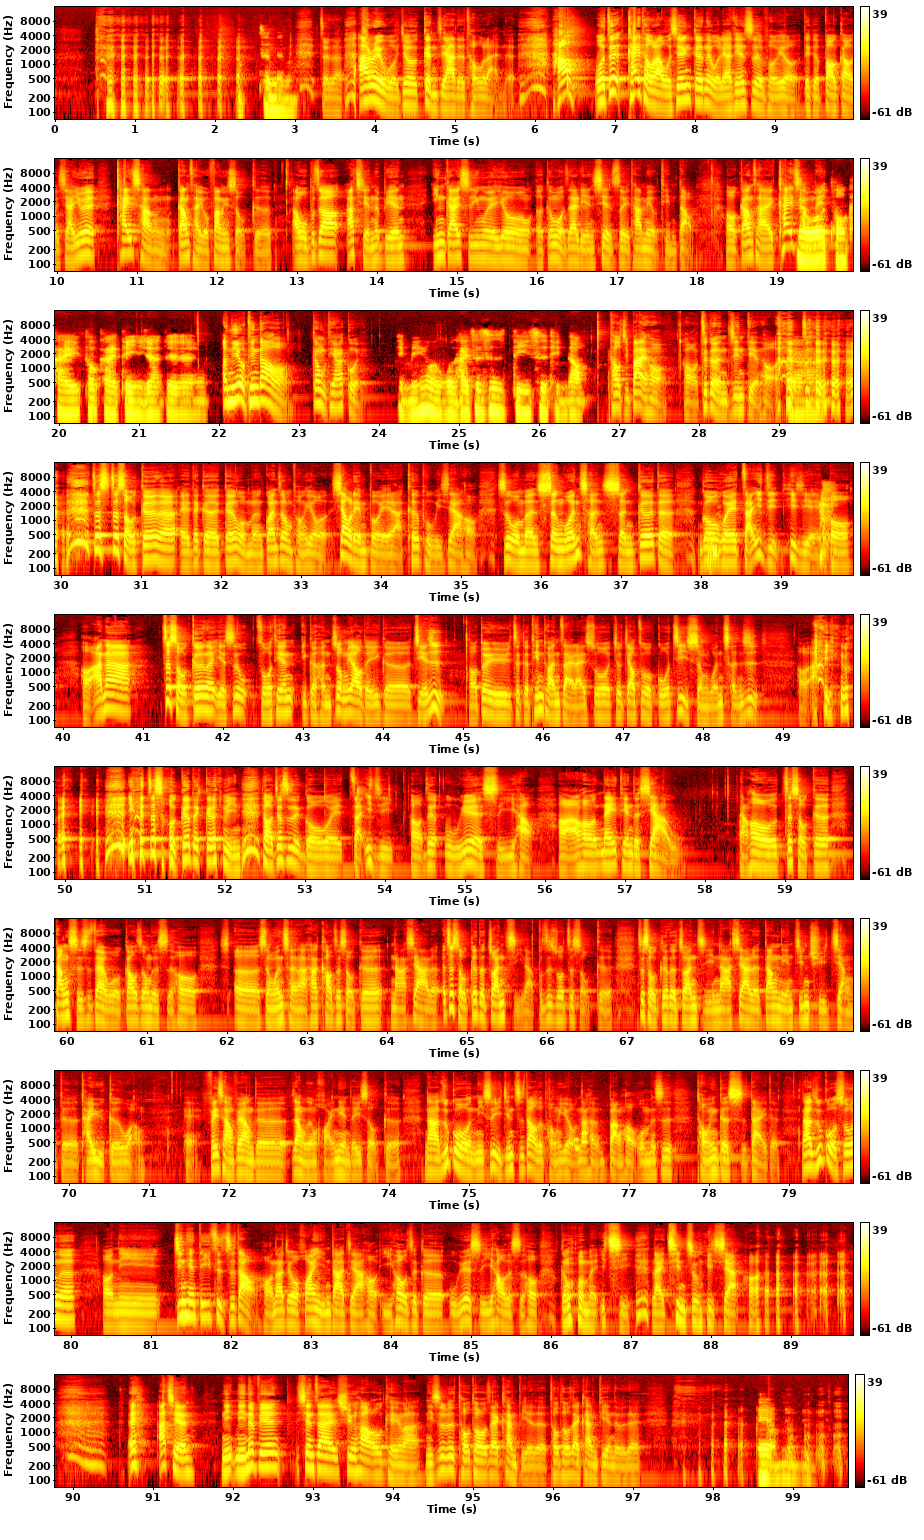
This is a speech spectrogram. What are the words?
真的吗？真的，阿瑞我就更加的偷懒了。好，我这开头啦，我先跟着我聊天室的朋友这个报告一下，因为开场刚才有放一首歌啊，我不知道阿钱那边应该是因为用呃跟我在连线，所以他没有听到。哦，刚才开场我偷开偷开听一下，对对啊，你有听到哦？刚我听下鬼也没有，我还真是第一次听到。超级拜哈。哦，这个很经典哈、哦啊，这这这首歌呢，哎，那个跟我们观众朋友笑脸伯爷啦科普一下哈、哦，是我们沈文成沈哥的五月十一日一日下晡，好啊，那这首歌呢，也是昨天一个很重要的一个节日，哦，对于这个听团仔来说，就叫做国际沈文成日，好啊，因为 因为这首歌的歌名哦，就是五月在一日，好，这个五月十一号。好，然后那一天的下午，然后这首歌当时是在我高中的时候，呃，沈文成啊，他靠这首歌拿下了，呃，这首歌的专辑啦，不是说这首歌，这首歌的专辑拿下了当年金曲奖的台语歌王，哎，非常非常的让人怀念的一首歌。那如果你是已经知道的朋友，那很棒哈，我们是同一个时代的。那如果说呢？哦，你今天第一次知道，好，那就欢迎大家哈，以后这个五月十一号的时候，跟我们一起来庆祝一下。哎、阿钱，你你那边现在讯号 OK 吗？你是不是偷偷在看别的，偷偷在看片，对不对？没有，没有，没有。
